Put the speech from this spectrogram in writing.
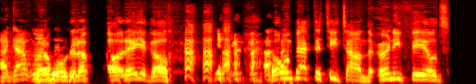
I got one. You hold me. it up. Oh, there you go. Going back to T Town, the Ernie Fields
